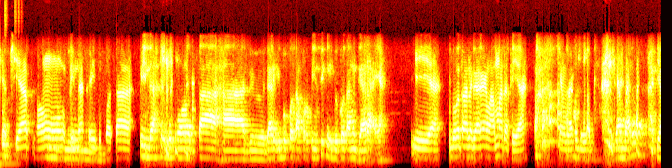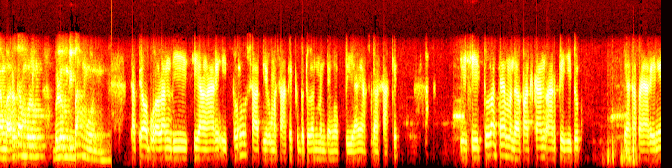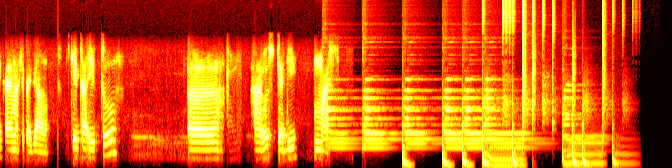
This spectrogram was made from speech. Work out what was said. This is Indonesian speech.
siap-siap mau Hmm. pindah ke ibu kota. Pindah ke ibu kota. Aduh, dari ibu kota provinsi ke ibu kota negara ya. Iya, ibu kota negara yang lama tapi ya, yang baru belum. yang baru yang baru kan belum belum dibangun. Tapi obrolan di siang hari itu saat di rumah sakit kebetulan menjenguk dia yang sedang sakit. Di situlah saya mendapatkan arti hidup yang sampai hari ini saya masih pegang. Kita itu eh, harus jadi emas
